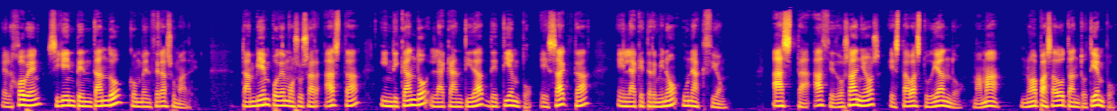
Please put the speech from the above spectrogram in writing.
El joven sigue intentando convencer a su madre. También podemos usar hasta indicando la cantidad de tiempo exacta en la que terminó una acción. Hasta hace dos años estaba estudiando. Mamá, no ha pasado tanto tiempo.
